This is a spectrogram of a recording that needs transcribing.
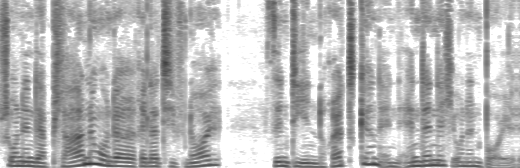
Schon in der Planung oder relativ neu sind die in Röttgen, in Endenich und in Beul.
